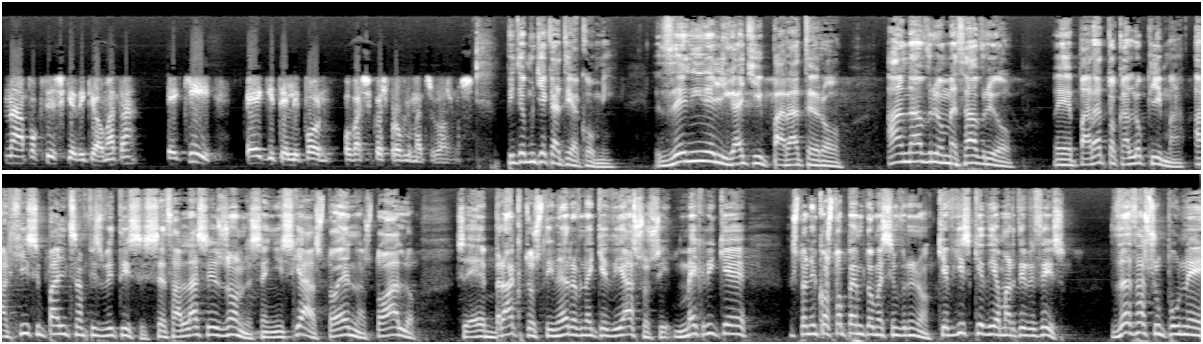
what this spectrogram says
να αποκτήσει και δικαιώματα εκεί έγκυται λοιπόν ο βασικός προβληματισμός μας. Πείτε μου και κάτι ακόμη. Δεν είναι λιγάκι παράτερο αν αύριο μεθαύριο ε, παρά το καλό κλίμα αρχίσει πάλι τις αμφισβητήσεις σε θαλάσσιες ζώνες, σε νησιά, στο ένα, στο άλλο, σε εμπράκτο στην έρευνα και διάσωση μέχρι και στον 25ο μεσημβρινό και βγεις και διαμαρτυρηθείς. Δεν θα σου πούνε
